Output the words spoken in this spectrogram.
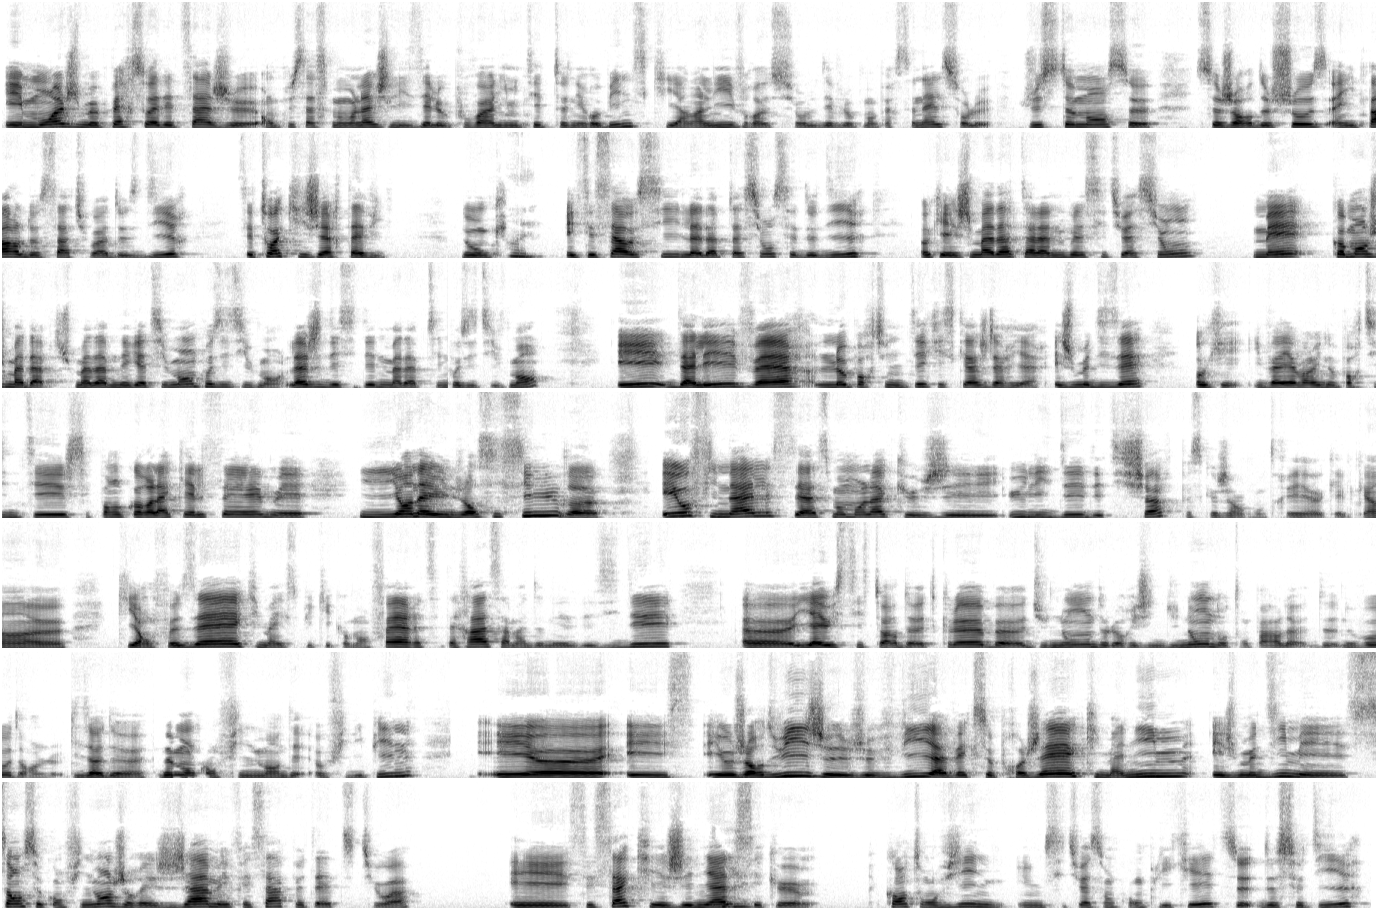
Et moi, je me persuadais de ça. en plus, à ce moment-là, je lisais Le pouvoir limité de Tony Robbins, qui a un livre sur le développement personnel, sur le, justement ce, genre de choses. il parle de ça, tu vois, de se dire, c'est toi qui gères ta vie. Donc, et c'est ça aussi l'adaptation, c'est de dire, ok, je m'adapte à la nouvelle situation, mais comment je m'adapte? Je m'adapte négativement, positivement. Là, j'ai décidé de m'adapter positivement et d'aller vers l'opportunité qui se cache derrière. Et je me disais, ok, il va y avoir une opportunité, je sais pas encore laquelle c'est, mais il y en a une, j'en suis sûre. Et au final, c'est à ce moment-là que j'ai eu l'idée des t-shirts parce que j'ai rencontré euh, quelqu'un euh, qui en faisait, qui m'a expliqué comment faire, etc. Ça m'a donné des idées. Euh, il y a eu cette histoire de Hot Club, euh, du nom, de l'origine du nom, dont on parle de nouveau dans l'épisode de mon confinement aux Philippines. Et, euh, et, et aujourd'hui, je, je, vis avec ce projet qui m'anime et je me dis, mais sans ce confinement, j'aurais jamais fait ça peut-être, tu vois. Et c'est ça qui est génial, c'est que quand on vit une, une situation compliquée, de, de se dire,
